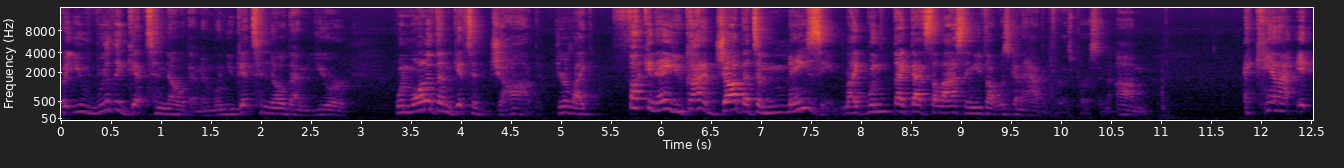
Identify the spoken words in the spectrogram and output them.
but you really get to know them. And when you get to know them, you're when one of them gets a job, you're like, fucking a, you got a job that's amazing. Like when like that's the last thing you thought was going to happen for this person. Um, I cannot. It.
